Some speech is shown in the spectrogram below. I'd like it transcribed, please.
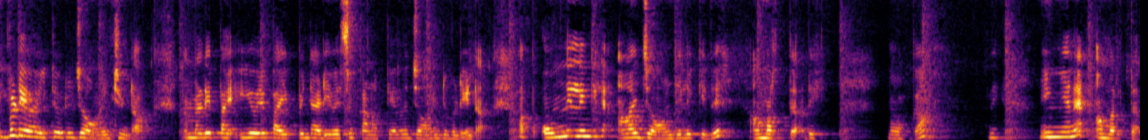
ഇവിടെ ആയിട്ട് ഒരു ജോയിന്റ് ഉണ്ടാവും. നമ്മളുടെ ഈ ഒരു പൈപ്പിന്റെ അടിവശം കണക്ട് ചെയ്യുന്ന ജോയിന്റ് ഇവിടെ ഉണ്ടാവും. അപ്പോൾ ഒന്നില്ലെങ്കിൽ ആ ജോയിന്റിലേക്ക് ഇത് അമർത്തുക. അതെ നോക്കാം. ഇങ്ങനെ അമർത്തുക.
